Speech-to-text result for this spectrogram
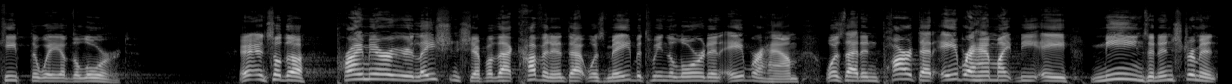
keep the way of the Lord. And so the primary relationship of that covenant that was made between the Lord and Abraham was that in part that Abraham might be a means, an instrument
